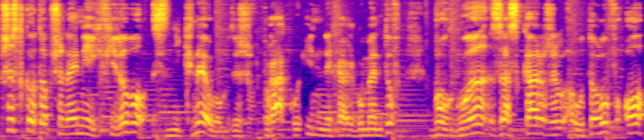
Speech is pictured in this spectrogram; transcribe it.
Wszystko to przynajmniej chwilowo zniknęło, gdyż w braku innych argumentów Bourgoin zaskarżył autorów o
